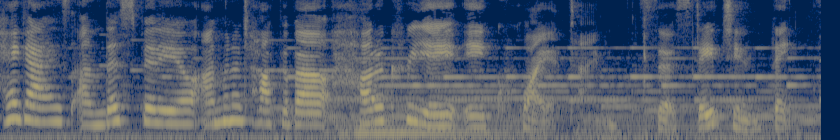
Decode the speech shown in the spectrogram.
Hey guys, on this video I'm going to talk about how to create a quiet time. So stay tuned. Thanks.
